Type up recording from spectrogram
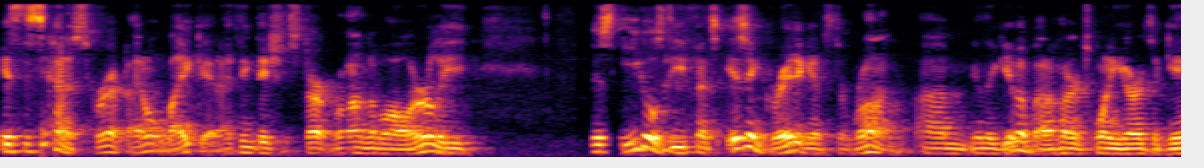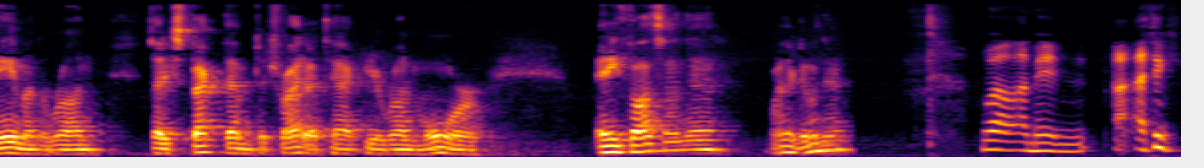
it's the same kind of script. I don't like it. I think they should start running the ball early. This Eagles defense isn't great against the run. Um, you know, they give about 120 yards a game on the run, so I'd expect them to try to attack via run more. Any thoughts on that? Why they're doing that? Well, I mean, I think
